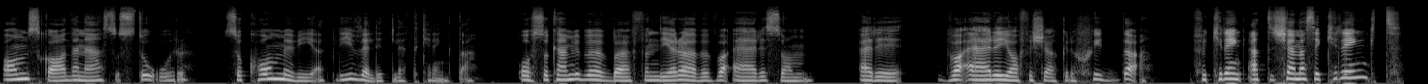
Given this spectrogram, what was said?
om skadan är så stor så kommer vi att bli väldigt lättkränkta. Och så kan vi börja fundera över vad är det som är det, vad är det jag försöker skydda? För kränk, att känna sig kränkt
